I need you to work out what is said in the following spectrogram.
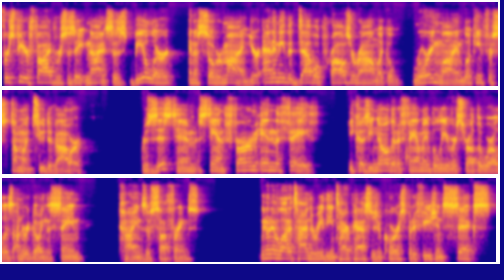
First Peter 5, verses 8 and 9, it says, Be alert and of sober mind. Your enemy, the devil, prowls around like a roaring lion looking for someone to devour. Resist him, stand firm in the faith, because you know that a family of believers throughout the world is undergoing the same kinds of sufferings. We don't have a lot of time to read the entire passage, of course, but Ephesians 6,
